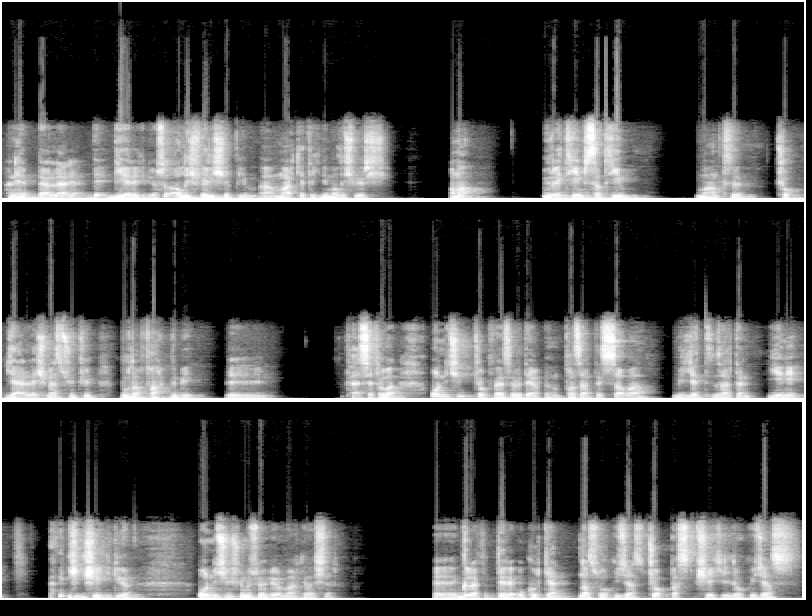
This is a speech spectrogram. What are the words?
Hani hep derler ya bir yere gidiyorsan alışveriş yapayım. ha, Markete gideyim alışveriş. Ama üreteyim satayım mantığı çok yerleşmez. Çünkü burada farklı bir e, felsefe var. Onun için çok felsefe de. Pazartesi sabahı millet zaten yeni işe gidiyor. Onun için şunu söylüyorum arkadaşlar. E, grafikleri okurken nasıl okuyacağız? Çok basit bir şekilde okuyacağız.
